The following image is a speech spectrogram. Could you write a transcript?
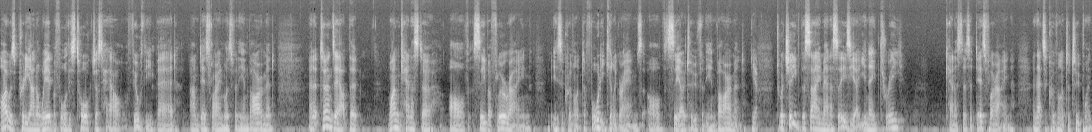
I was pretty unaware before this talk just how filthy bad um, desflurane was for the environment, and it turns out that one canister of sevoflurane is equivalent to 40 kilograms of CO2 for the environment. Yep. To achieve the same anaesthesia, you need three canisters of desflurane, and that's equivalent to 2.6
